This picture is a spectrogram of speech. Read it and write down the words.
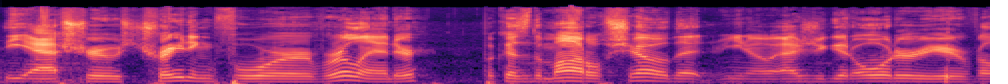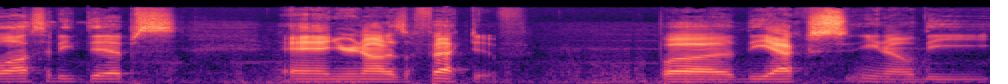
the Astros trading for Verlander because the models show that you know as you get older, your velocity dips, and you're not as effective. But the X, you know, the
